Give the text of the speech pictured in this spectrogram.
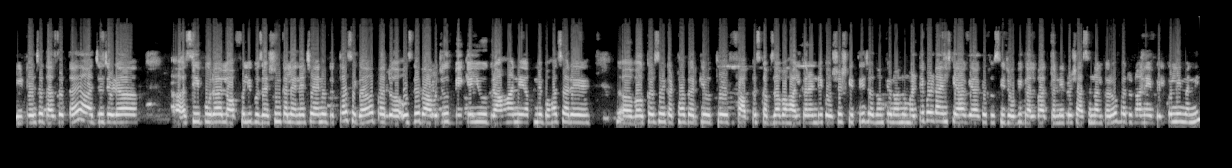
ਡਿਟੇਲ ਚ ਦੱਸ ਦਿੱਤਾ ਹੈ। ਅੱਜ ਜਿਹੜਾ ਅ, ਅਸੀਂ ਪੂਰਾ ਲੌਫੁਲੀ ਪੋਜੀਸ਼ਨ ਕਲ ਚਾਹੇ ਨੂੰ ਦਿੱਤਾ ਸੀਗਾ ਪਰ ਅ, ਉਸ ਦੇ ਬਾਵਜੂਦ ਬੀਕੇਯੂ ਗ੍ਰਾਹਾਂ ਨੇ ਆਪਣੇ ਬਹੁਤ ਸਾਰੇ ਵਰਕਰਸ ਨੂੰ ਇਕੱਠਾ ਕਰਕੇ ਉੱਥੇ ਵਾਪਸ ਕਬਜ਼ਾ ਬਹਾਲ ਕਰਨ ਦੀ ਕੋਸ਼ਿਸ਼ ਕੀਤੀ ਜਦੋਂ ਕਿ ਉਹਨਾਂ ਨੂੰ ਮਲਟੀਪਲ ਟਾਈਮਸ ਕਿਹਾ ਗਿਆ ਕਿ ਤੁਸੀਂ ਜੋ ਵੀ ਗੱਲਬਾਤ ਕਰਨੀ ਪ੍ਰਸ਼ਾਸਨ ਨਾਲ ਕਰੋ ਪਰ ਉਹਨਾਂ ਨੇ ਬਿਲਕੁਲ ਨਹੀਂ ਮੰਨੀ।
